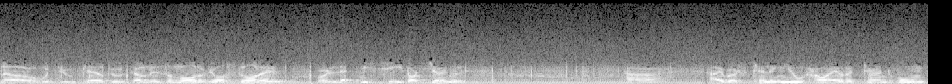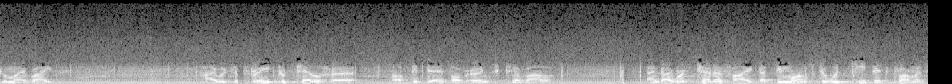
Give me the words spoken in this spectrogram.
Now, would you care to tell me some more of your story? Well, let me see your journal. Ah. I was telling you how I returned home to my wife. I was afraid to tell her of the death of Ernst Clerval, and I was terrified that the monster would keep his promise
